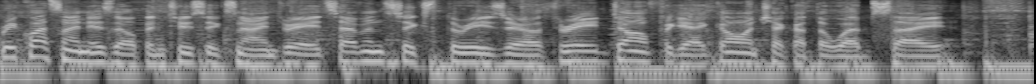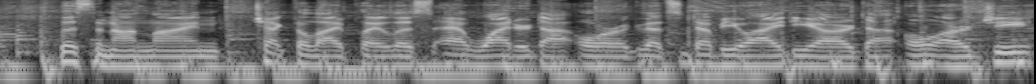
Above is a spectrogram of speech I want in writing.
Request line is open 269-387-6303. Don't forget, go and check out the website. Listen online. Check the live playlist at wider.org. That's widr.org.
